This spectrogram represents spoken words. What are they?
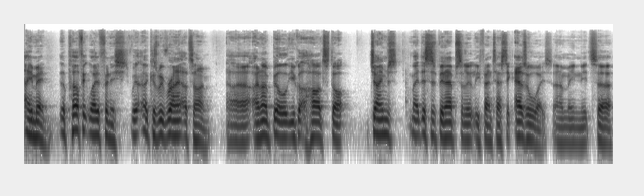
Amen. The perfect way to finish because we've run out of time. Uh, I know, Bill, you've got a hard stop James, mate, this has been absolutely fantastic as always. I mean, it's a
